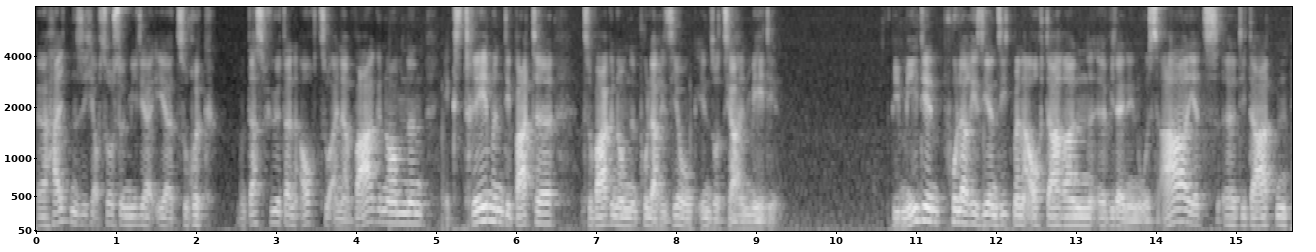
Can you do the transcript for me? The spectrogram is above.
äh, halten sich auf Social Media eher zurück. Und das führt dann auch zu einer wahrgenommenen, extremen Debatte zur wahrgenommenen Polarisierung in sozialen Medien. Wie Medien polarisieren, sieht man auch daran, äh, wieder in den USA jetzt äh, die Daten,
